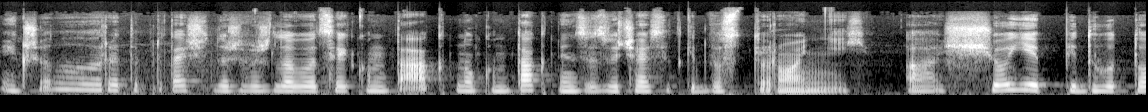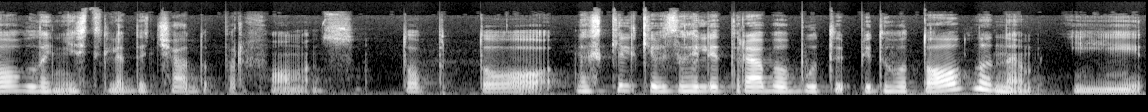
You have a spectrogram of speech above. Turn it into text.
Якщо ви говорите про те, що дуже важливо цей контакт, ну контакт він зазвичай все-таки двосторонній. А що є підготовленість глядача до перформансу? Тобто, наскільки взагалі треба бути підготовленим, і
